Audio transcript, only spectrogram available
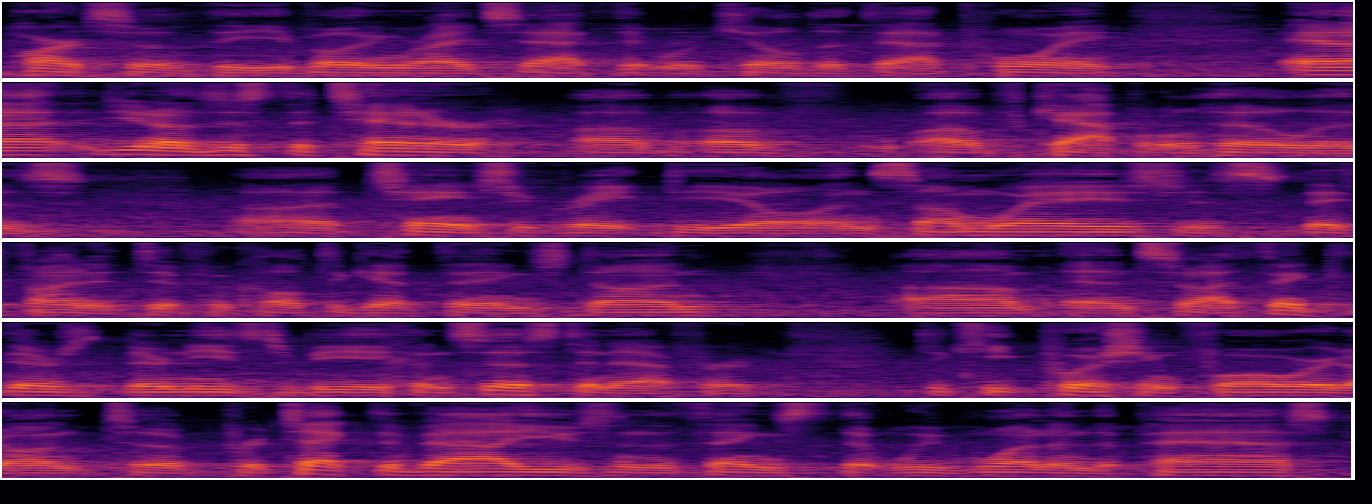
parts of the Voting Rights Act that were killed at that point. And, uh, you know, just the tenor of, of, of Capitol Hill is uh, changed a great deal. In some ways, just they find it difficult to get things done. Um, and so I think there's, there needs to be a consistent effort to keep pushing forward on to protect the values and the things that we've won in the past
